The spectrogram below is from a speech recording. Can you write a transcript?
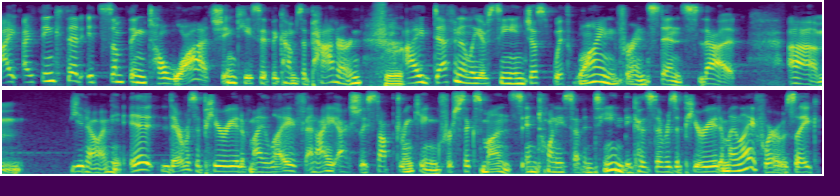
I, I think that it's something to watch in case it becomes a pattern. Sure. I definitely have seen just with wine, for instance, that. Um, you know, I mean, it. There was a period of my life, and I actually stopped drinking for six months in 2017 because there was a period in my life where it was like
